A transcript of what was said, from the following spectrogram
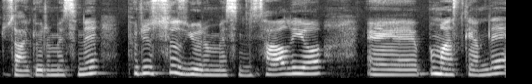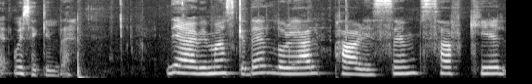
güzel görünmesini, pürüzsüz görünmesini sağlıyor. Ee, bu maskem de bu şekilde. Diğer bir maske de L'Oreal Paris'in Saf Kil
